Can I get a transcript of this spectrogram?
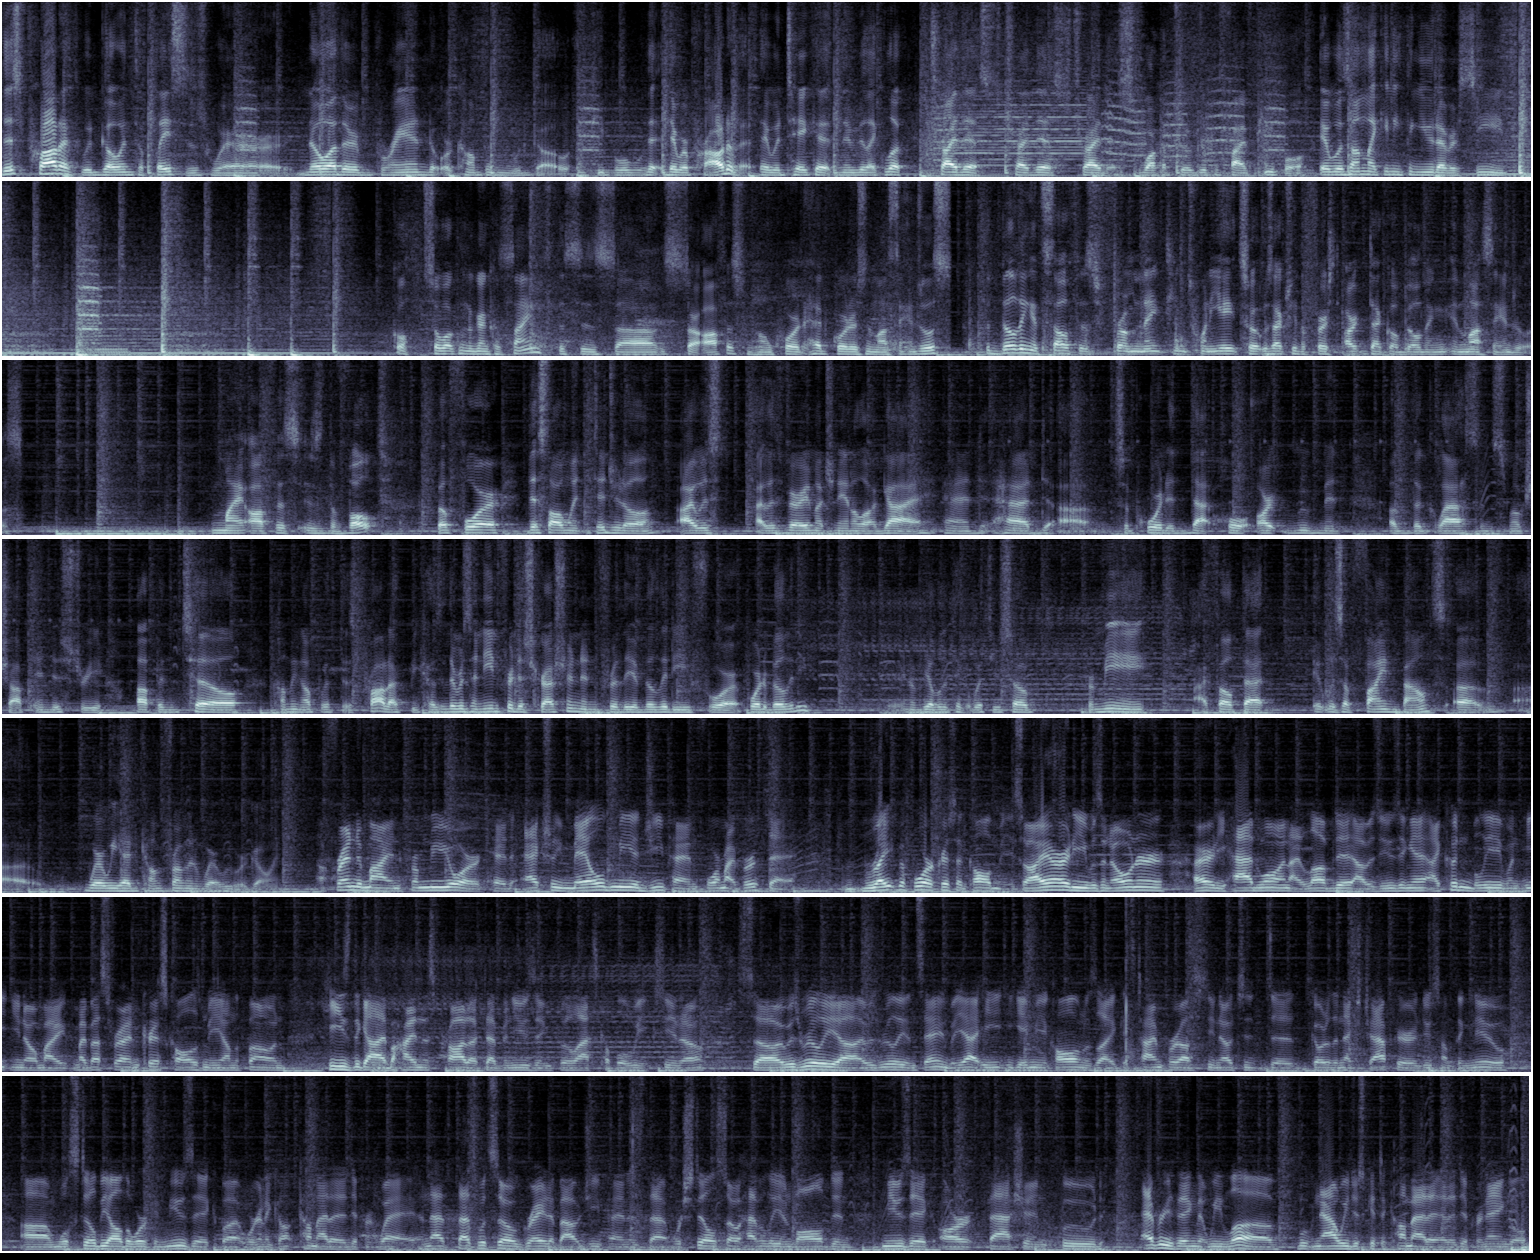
This product would go into places where no other brand or company would go. And people, they were proud of it. They would take it and they'd be like, look, try this, try this, try this. Walk up to a group of five people. It was unlike anything you'd ever seen. Cool. So welcome to Grenco Science. This is uh, this is our office and home court headquarters in Los Angeles. The building itself is from 1928, so it was actually the first Art Deco building in Los Angeles. My office is the vault. Before this all went digital, I was I was very much an analog guy and had um, supported that whole art movement of the glass and smoke shop industry up until coming up with this product because there was a need for discretion and for the ability for portability, you know, be able to take it with you. So for me, I felt that it was a fine bounce of uh, where we had come from and where we were going. A friend of mine from New York had actually mailed me a G-Pen for my birthday right before Chris had called me. So I already was an owner, I already had one, I loved it, I was using it. I couldn't believe when he, you know, my, my best friend Chris calls me on the phone, he's the guy behind this product I've been using for the last couple of weeks, you know? So it was really, uh, it was really insane. But yeah, he, he gave me a call and was like, it's time for us, you know, to, to go to the next chapter and do something new. Um, we'll still be able to work in music, but we're going to come at it a different way. And that, that's what's so great about G-Pen is that we're still so heavily involved in music, art, fashion, food, everything that we love. But now we just get to come at it at a different angle.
